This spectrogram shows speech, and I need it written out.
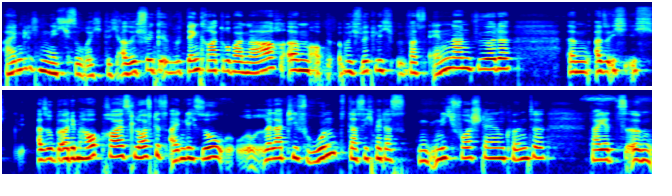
eigentlich nicht so richtig. Also ich, ich denke gerade drüber nach, ähm, ob, ob ich wirklich was ändern würde. Ähm, also ich, ich, also bei dem Hauptpreis läuft es eigentlich so relativ rund, dass ich mir das nicht vorstellen könnte, da jetzt ähm,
